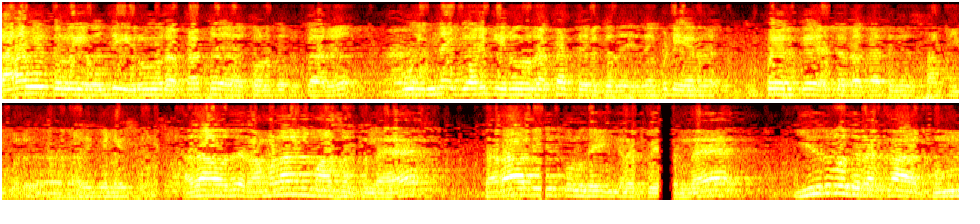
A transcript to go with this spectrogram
தரவை தொழுகை வந்து இருபது ரக்காத்து தொழுதிருக்காரு. இன்னைக்கு வரைக்கும் இருபது ரக்காத்து இருக்குது. இது எப்படி இப்ப இருக்க எட்டு ரக்காத்துக்கு சாத்தியப்படுது. அது அதாவது ரமலான் மாசத்துல தராவி தொழுகைங்கிற பேர்ல இருபது ரக்காத்தும்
